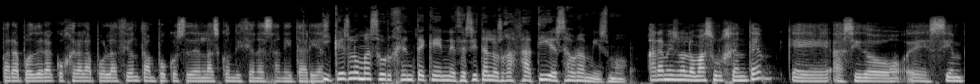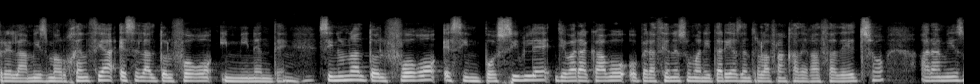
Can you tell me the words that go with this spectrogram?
para poder acoger a la población tampoco se den las condiciones sanitarias. ¿Y qué es lo más urgente que necesitan los gazatíes ahora mismo? Ahora mismo lo más urgente, que ha sido eh, siempre la misma urgencia, es el alto el fuego inminente. Sin un alto el fuego es imposible llevar a cabo operaciones humanitarias dentro de la franja de Gaza. De hecho, ahora mismo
